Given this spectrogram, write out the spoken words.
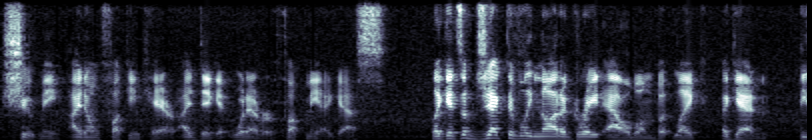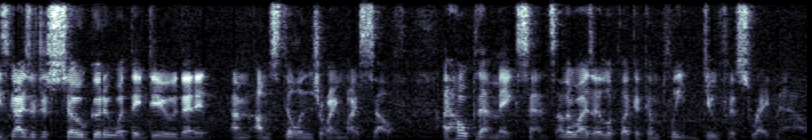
shoot me. I don't fucking care. I dig it. Whatever. Fuck me, I guess. Like, it's objectively not a great album, but, like, again, these guys are just so good at what they do that it I'm, I'm still enjoying myself. I hope that makes sense. Otherwise, I look like a complete doofus right now.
